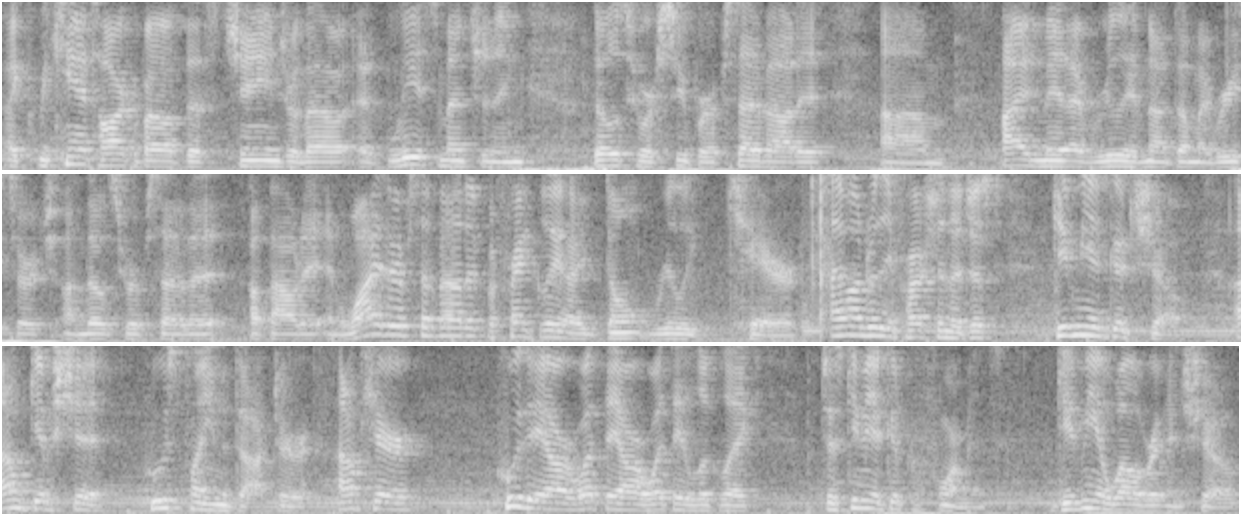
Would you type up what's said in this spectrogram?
like we can't talk about this change without at least mentioning those who are super upset about it. Um, I admit I really have not done my research on those who are upset it, about it and why they're upset about it, but frankly, I don't really care. I'm under the impression that just give me a good show. I don't give a shit who's playing the Doctor. I don't care who they are, what they are, what they look like. Just give me a good performance. Give me a well-written show.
